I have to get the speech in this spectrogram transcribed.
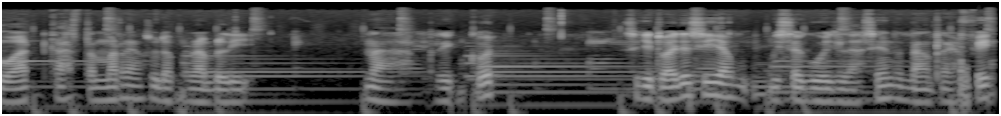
buat customer yang sudah pernah beli. Nah, berikut segitu aja sih yang bisa gue jelasin tentang traffic.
